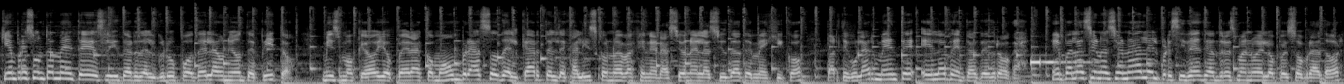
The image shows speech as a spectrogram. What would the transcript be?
quien presuntamente es líder del grupo de la Unión de Pito, mismo que hoy opera como un brazo del cártel de Jalisco Nueva Generación en la Ciudad de México, particularmente en la venta de droga. En Palacio Nacional, el presidente Andrés Manuel López Obrador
